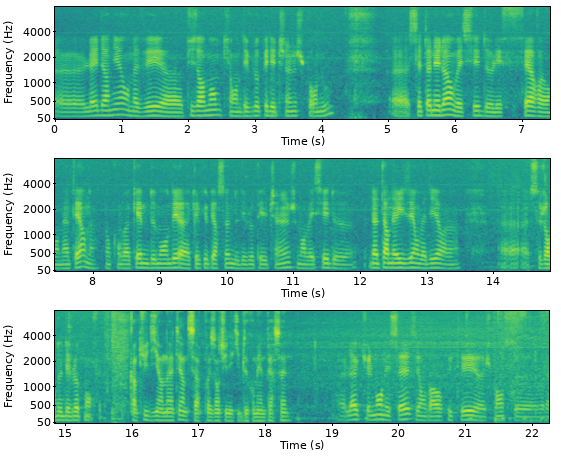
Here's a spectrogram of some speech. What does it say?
euh, l'année dernière on avait euh, plusieurs membres qui ont développé des challenges pour nous. Euh, cette année-là on va essayer de les faire euh, en interne. Donc on va quand même demander à quelques personnes de développer des challenges, mais on va essayer d'internaliser on va dire euh, ce genre de développement en fait. Quand tu dis en interne, ça représente une équipe de combien de personnes? Euh, Là actuellement on est 16 et on va recruter euh, je pense voilà,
